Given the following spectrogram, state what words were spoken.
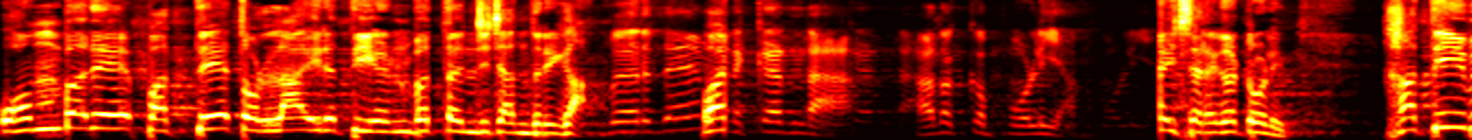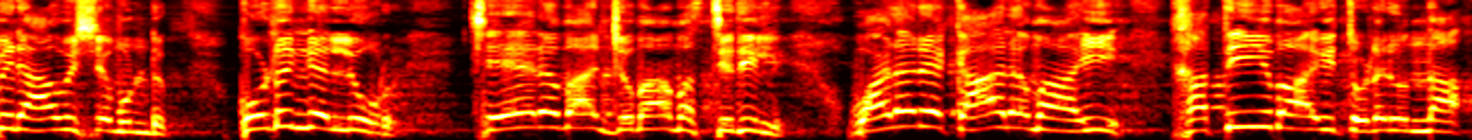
ഒമ്പത് പത്ത് തൊള്ളായിരത്തി എൺപത്തി അഞ്ച് ചന്ദ്രിക. വെറുതെ അതൊക്കെ പൊളിയാ. ചിറകട്ടോളി. ഖത്തീബിന് ആവശ്യമുണ്ട്. കൊടുങ്ങല്ലൂർ ചേരമാൻ ജുമാ മസ്ജിദിൽ വളരെ കാലമായി ഖത്തീബായി തുടരുന്ന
